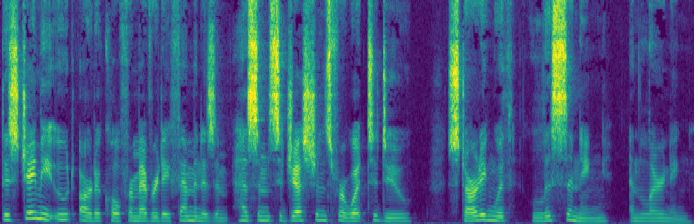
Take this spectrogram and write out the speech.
This Jamie Utt article from Everyday Feminism has some suggestions for what to do, starting with listening and learning.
